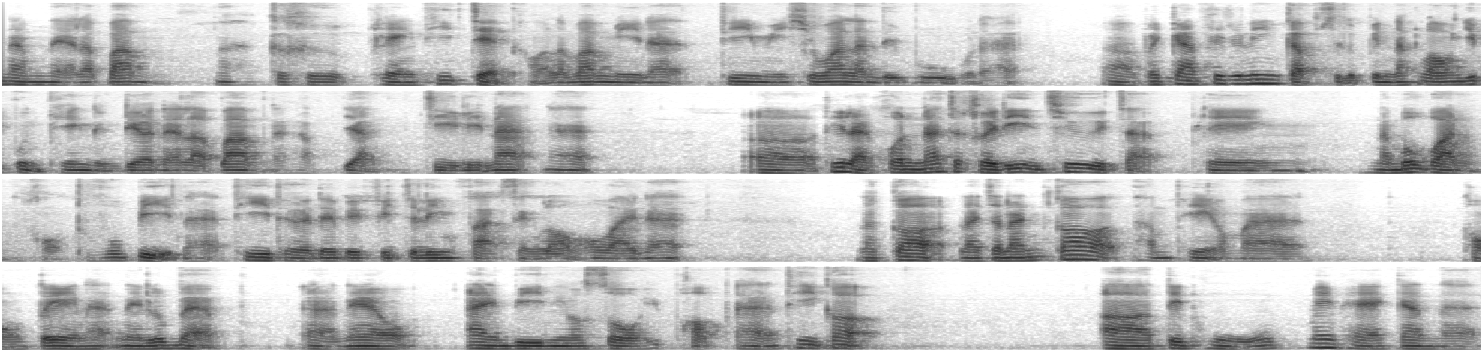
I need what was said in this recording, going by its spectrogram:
นะนำในอัลบั้มนะก็คือเพลงที่ 7 ของอัลบั้มนี้นะที่มีชื่อว่า Rendezvous นะฮะอ่าเป็นการ featuring กับศิลปินนักร้องญี่ปุ่นเพียงหนึ่งเดียวในอัลบั้มนะครับอย่างจีรินะนะฮะเอ่อที่หลายคนน่าจะเคยได้ยินชื่อจากเพลง Number One ของ t o f u Beat นะฮะที่เธอได้ไป featuring ฝากเสียงร้องเอาไว้นะฮะแล้วก็หลังจากนั้นก็ทำเพลงออกมาของตัวเองนะฮะในรูปแบบแนว R&B Neo Soul Hip Hop นะฮะที่ก็อ่าติดหูไม่แพ้กันนะ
